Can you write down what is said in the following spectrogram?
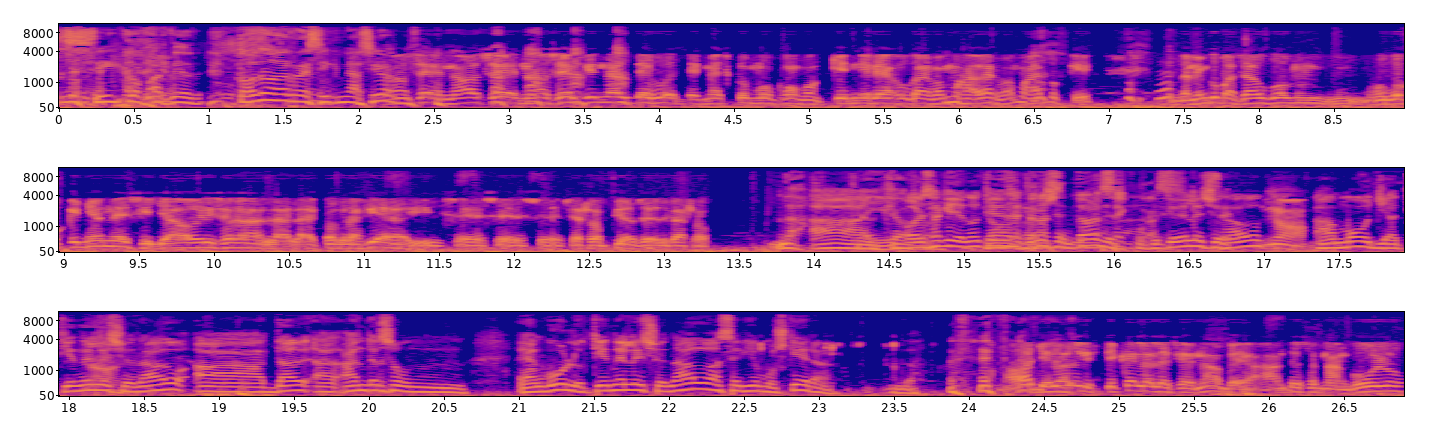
Cinco partidos. Todo de resignación. No sé, no sé, no sé el final de, de mes como, como con quién iré a jugar. Vamos a ver, vamos a ver, porque el domingo pasado jugó, jugó Quiñones y ya hoy hizo la, la, la ecografía y se, se, se, se rompió, se desgarró. No, Ay, por eso que ya no tiene zagueros centrales, porque tiene lesionado No. a Moya, tiene lesionado a Anderson Angulo, tiene lesionado a Sergio Mosquera. No. No, yo la listica y los lesionados, vea, Anderson Angulo,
